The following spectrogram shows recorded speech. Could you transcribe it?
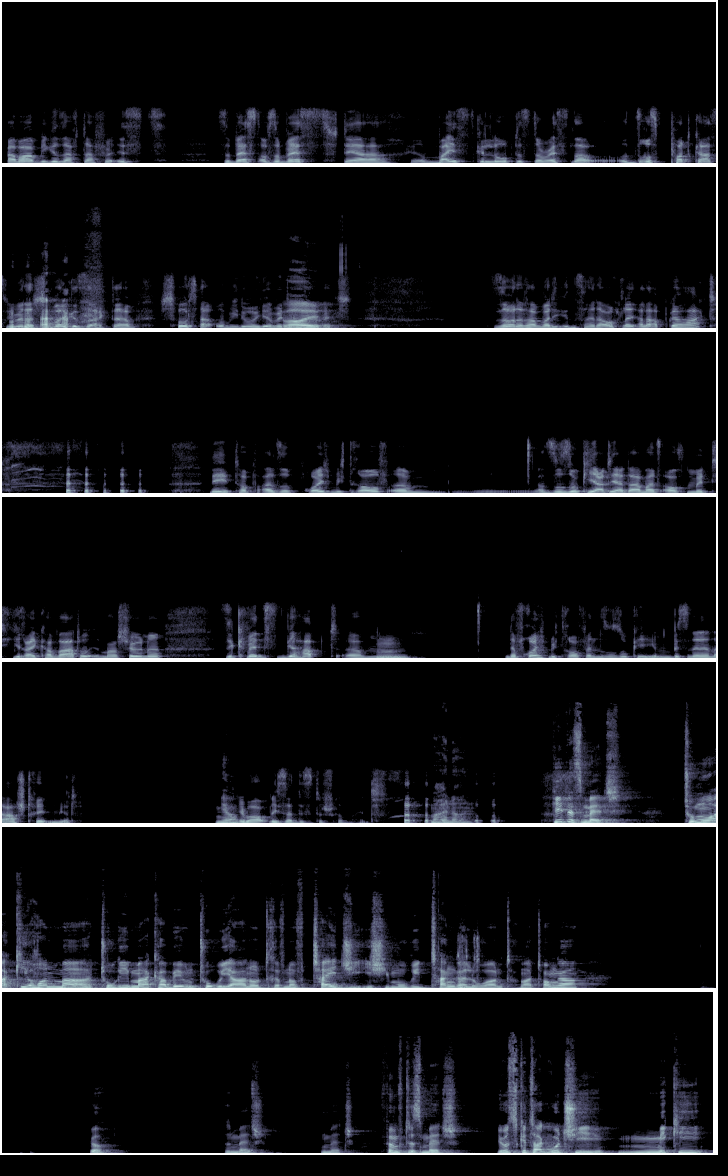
Aber wie gesagt, dafür ist The Best of the Best der meistgelobteste Wrestler unseres Podcasts, wie wir das schon mal gesagt haben. Shota Umino hier mit Jawohl. diesem Match. So, dann haben wir die Insider auch gleich alle abgehakt. nee, top. Also freue ich mich drauf. Ähm, Suzuki hatte ja damals auch mit Hirai Kawato immer schöne Sequenzen gehabt. Ähm, Mhm. Da freue ich mich drauf, wenn Suzuki ihm ein bisschen in den Arsch treten wird. Ja. Überhaupt nicht sadistisch gemeint. Nein, nein. Viertes Match. Tomoaki Honma, Togi Makabe und Toriano treffen auf Taiji Ishimori, Tangaloa und Tamatonga. Ja. Das ist ein Match. Ein Match. Fünftes Match. Yusuke Taguchi, Mickey,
